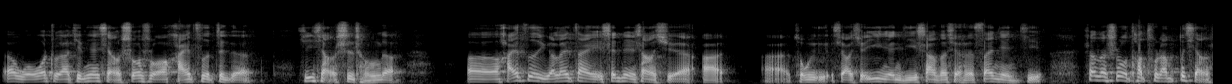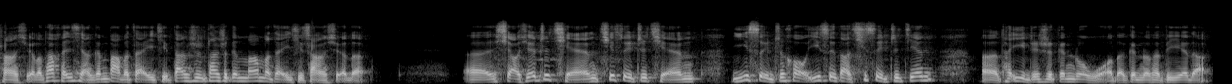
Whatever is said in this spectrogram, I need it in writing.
呃，我我主要今天想说说孩子这个心想事成的。呃，孩子原来在深圳上学啊啊，从小学一年级上到小学三年级，上的时候他突然不想上学了，他很想跟爸爸在一起，当时他是跟妈妈在一起上学的。呃，小学之前，七岁之前，一岁之后，一岁到七岁之间，呃，他一直是跟着我的，跟着他爹的。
